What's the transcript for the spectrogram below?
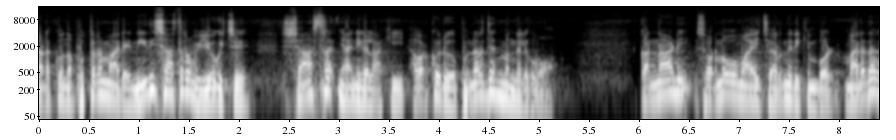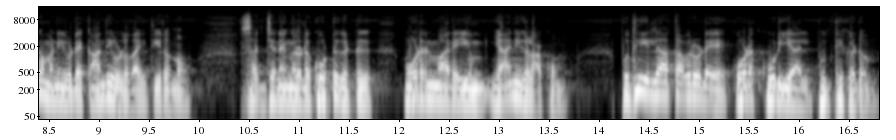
നടക്കുന്ന പുത്രന്മാരെ നീതിശാസ്ത്രം ഉപയോഗിച്ച് ശാസ്ത്രജ്ഞാനികളാക്കി അവർക്കൊരു പുനർജന്മം നൽകുമോ? കണ്ണാടി സ്വർണവുമായി ചേർന്നിരിക്കുമ്പോൾ മരതകമണിയുടെ കാന്തിയുള്ളതായിത്തീരുന്നു സജ്ജനങ്ങളുടെ കൂട്ടുകെട്ട് മൂടന്മാരെയും ജ്ഞാനികളാക്കും. ബുദ്ധിയില്ലാത്തവരുടെ കൂടെ കൂടിയാൽ ബുദ്ധി കെടും.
